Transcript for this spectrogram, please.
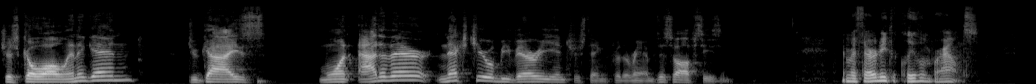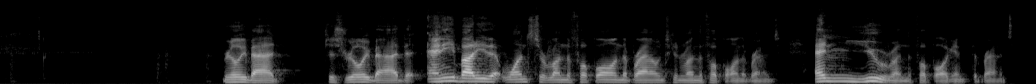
just go all in again? Do guys want out of there? Next year will be very interesting for the Rams this offseason. Number 30, the Cleveland Browns. Really bad. Just really bad that anybody that wants to run the football on the Browns can run the football on the Browns. And you run the football against the Browns.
